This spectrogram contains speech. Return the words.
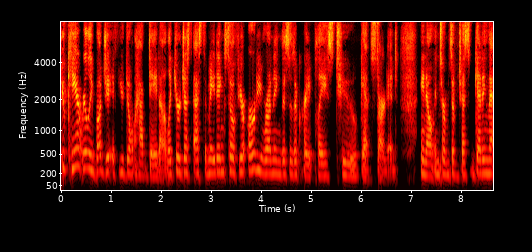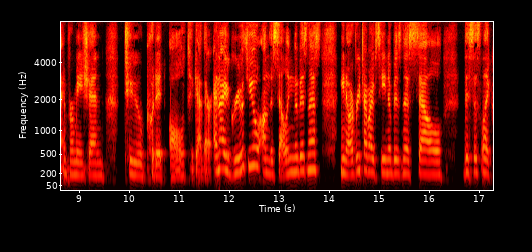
You can't really budget if you don't have data. Like you're just estimating. So if you're already running, this is a great place to get started, you know, in terms of just getting that information to put it all together. And I agree with you on the selling the business. You know, every time I've seen a business sell, this is like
